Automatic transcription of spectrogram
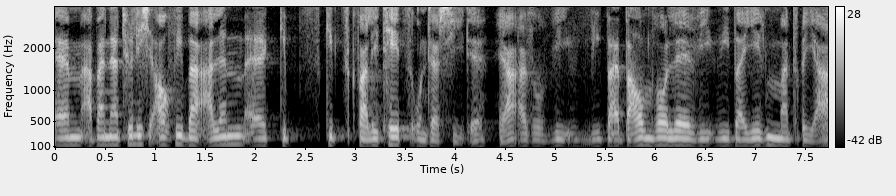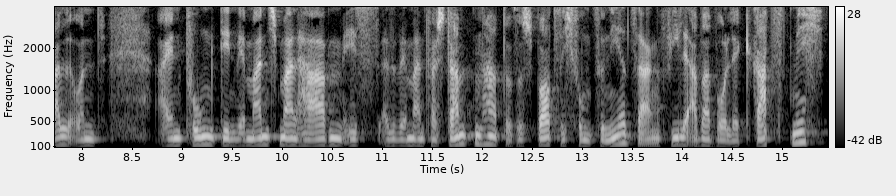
ähm, aber natürlich auch wie bei allem äh, gibt's gibt's Qualitätsunterschiede, ja, also wie, wie bei Baumwolle, wie, wie bei jedem Material. Und ein Punkt, den wir manchmal haben, ist, also wenn man verstanden hat, dass es sportlich funktioniert, sagen viele, aber Wolle kratzt mich.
